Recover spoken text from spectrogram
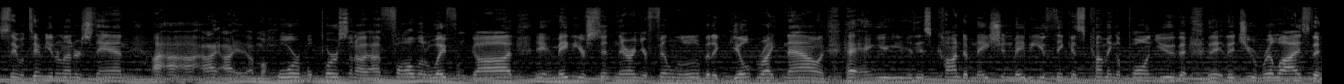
say, well, Tim, you don't understand. I, am a horrible person. I, have fallen away from God. Maybe you're sitting there and you're feeling a little bit of guilt right now, and, and you, this condemnation maybe you think is coming upon you, that, that, that you realize that,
